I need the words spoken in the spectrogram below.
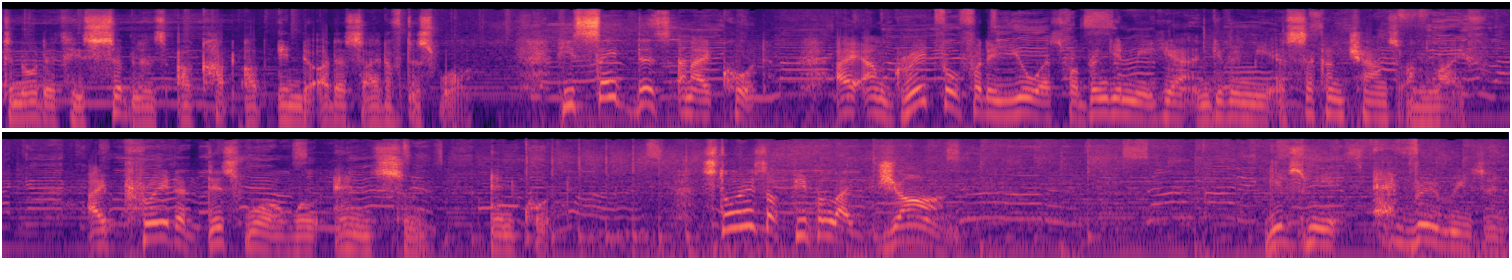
to know that his siblings are caught up in the other side of this world. He said this, and I quote, I am grateful for the US for bringing me here and giving me a second chance on life. I pray that this war will end soon. End quote. Stories of people like John gives me every reason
